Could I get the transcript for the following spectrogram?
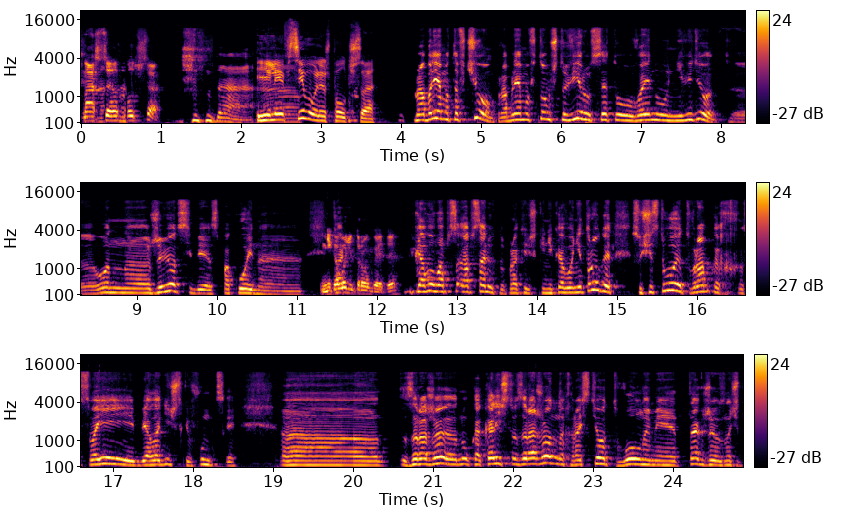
У нас целых полчаса. Да. Или всего лишь полчаса. Проблема-то в чем? Проблема в том, что вирус эту войну не ведет. Э, он э, живет себе спокойно. Никого так, не трогает, да? Никого аб- абсолютно практически никого не трогает. Существует в рамках своей биологической функции. Э, Зараж... Ну, как количество зараженных растет волнами. Также, значит,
